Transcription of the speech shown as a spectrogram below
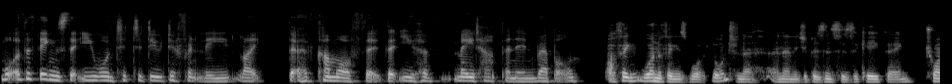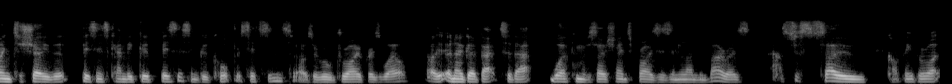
What are the things that you wanted to do differently, like that have come off that that you have made happen in Rebel? I think one of the things what launching a, an energy business is a key thing. Trying to show that business can be good business and good corporate citizens. I was a real driver as well. I, and I go back to that working with social enterprises in London boroughs. I was just so can't think of the right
